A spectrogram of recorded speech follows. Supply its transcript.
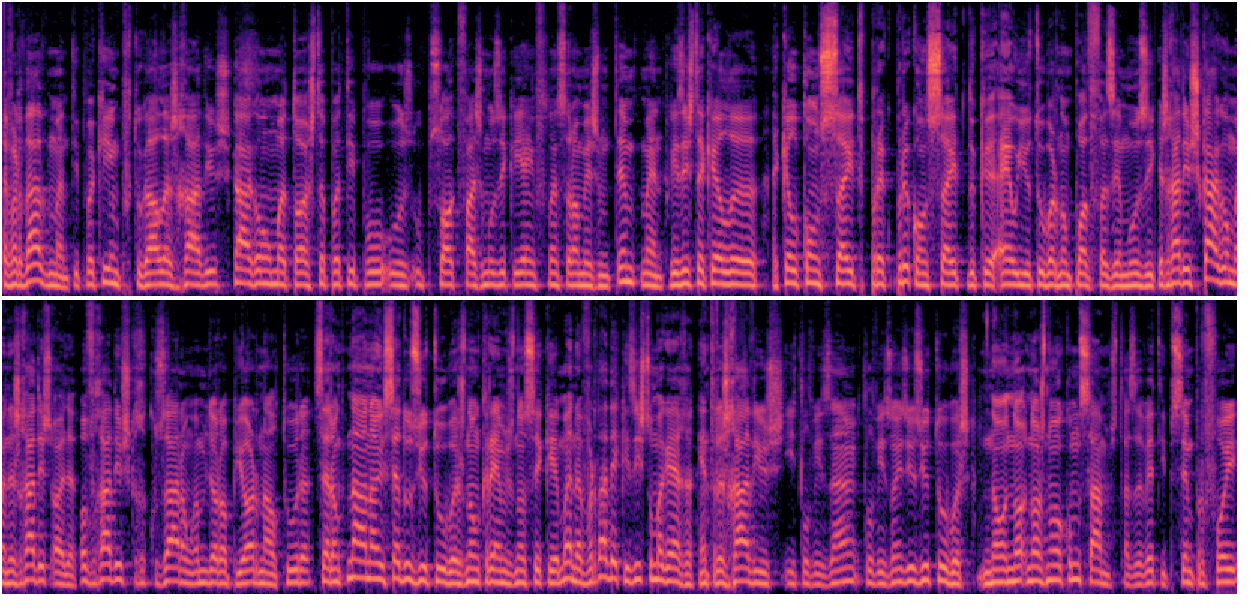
É verdade, mano. Tipo, aqui em Portugal as rádios cagam uma tosta para tipo os- o pessoal que faz música e é influencer ao mesmo tempo, man. Porque existe aquele, aquele conceito, pre- preconceito de que é o youtuber não pode fazer música. As rádios cagam, mano. As rádios, olha, houve rádios que recusaram a melhor ou pior na altura. Disseram que não, não, isso é dos youtubers, não queremos, não sei o quê. Mano, a verdade é que existe uma guerra entre as rádios e televisão, televisões e os youtubers. Não- nós não a começámos, estás a ver? Tipo, sempre foi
